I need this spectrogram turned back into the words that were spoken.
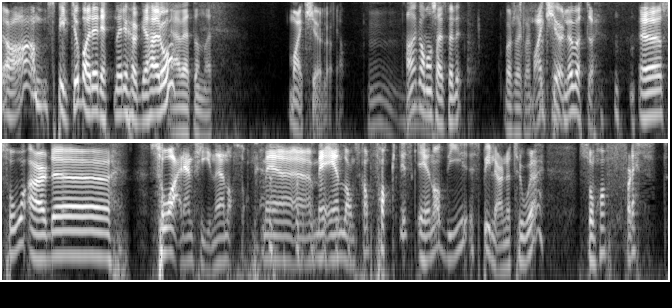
Ja, han spilte jo bare rett ned i hugget her òg. Jeg vet den der. Mike Kjøle. Han er gammel Skei-spiller. Bare så det er klart. Mike Kjøle, vet du. Uh, så er det Så er det en fin en, altså. Med, med en landskamp. Faktisk en av de spillerne, tror jeg, som har flest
